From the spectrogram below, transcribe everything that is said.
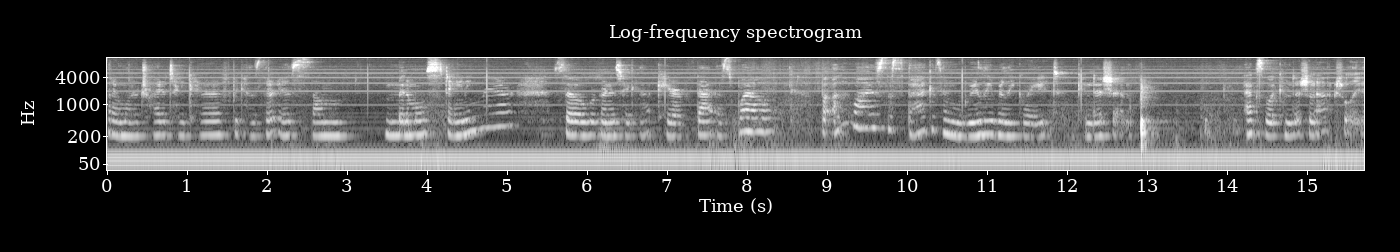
that I want to try to take care of because there is some minimal staining there. So we're going to take that care of that as well. But otherwise, this bag is in really, really great condition. Excellent condition, actually.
